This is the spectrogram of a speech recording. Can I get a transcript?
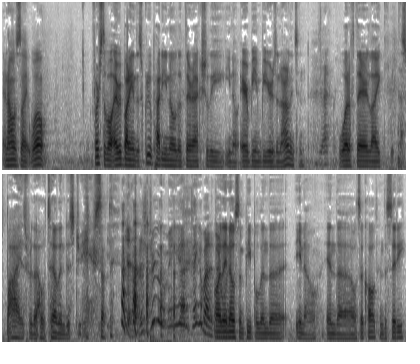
And I was like, well, first of all, everybody in this group, how do you know that they're actually, you know, Airbnbers in Arlington? Exactly. What if they're like the spies for the hotel industry or something? Yeah, that's true. I mean, you got to think about it. or they way. know some people in the, you know, in the what's it called, in the city,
